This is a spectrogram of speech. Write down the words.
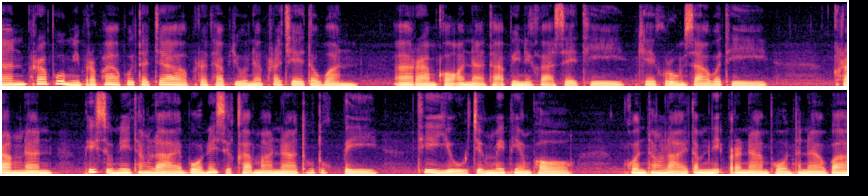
นั้นพระผู้มีพระภาคพุทธเจ้าประทับอยู่ในพระเจตวัน อารามของอนาถปิณิกาเศรษฐีเขกรุงสาวัตถี ครั้งนั้นภิกษุณีทั้งหลายบวชให้สิกขามานาทุกๆปี ที่อยู่จึงไม่เพียงพอ คนทั้งหลายตำหนิประนามโพลธนาว่า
